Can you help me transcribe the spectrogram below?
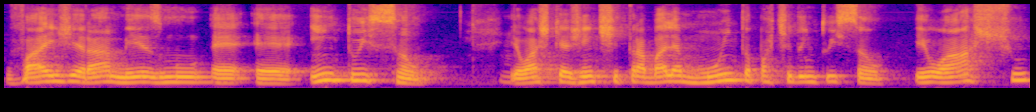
vai gerar mesmo é, é, intuição. Eu acho que a gente trabalha muito a partir da intuição. Eu acho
